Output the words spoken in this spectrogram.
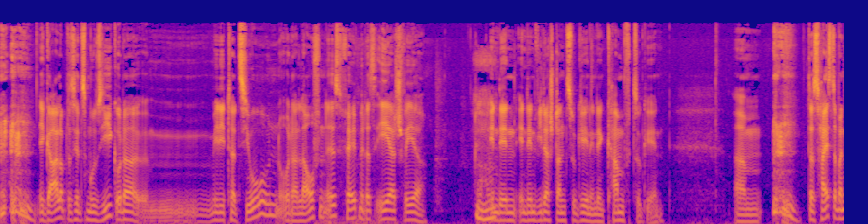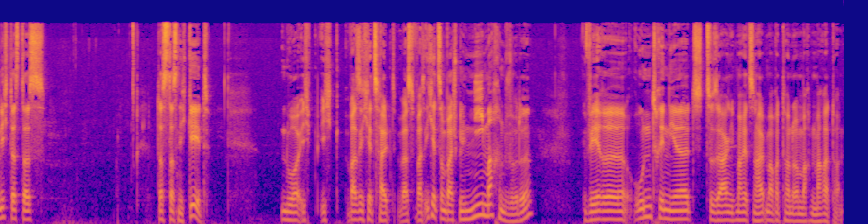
egal ob das jetzt Musik oder ähm, Meditation oder Laufen ist, fällt mir das eher schwer, mhm. in, den, in den Widerstand zu gehen, in den Kampf zu gehen. Ähm, das heißt aber nicht, dass das, dass das nicht geht. Nur ich, ich, was ich jetzt halt, was, was ich jetzt zum Beispiel nie machen würde, wäre untrainiert zu sagen, ich mache jetzt einen Halbmarathon oder mache einen Marathon.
